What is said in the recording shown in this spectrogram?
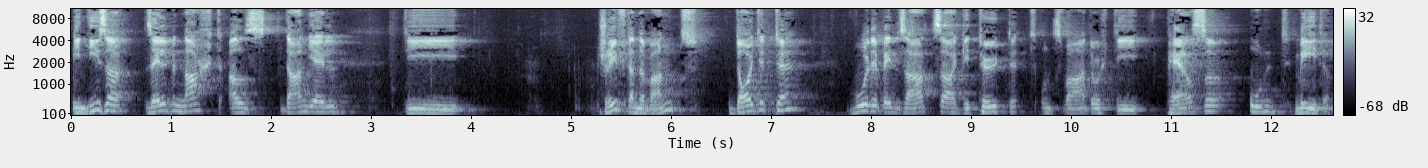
In dieser selben Nacht, als Daniel die Schrift an der Wand deutete, wurde Belsazar getötet, und zwar durch die Perser und Meder,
